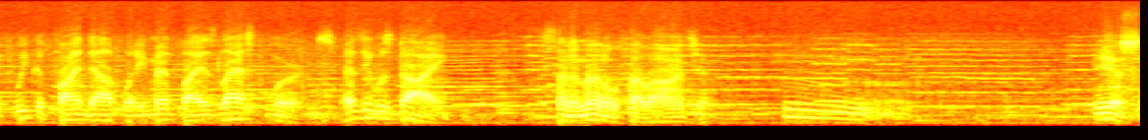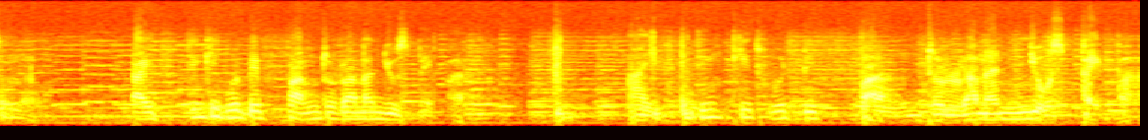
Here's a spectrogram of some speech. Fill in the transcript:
if we could find out what he meant by his last words as he was dying. Sentimental fellow, aren't you? Hmm. Yes and no. I think it would be fun to run a newspaper. I think it would be fun to run a newspaper.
